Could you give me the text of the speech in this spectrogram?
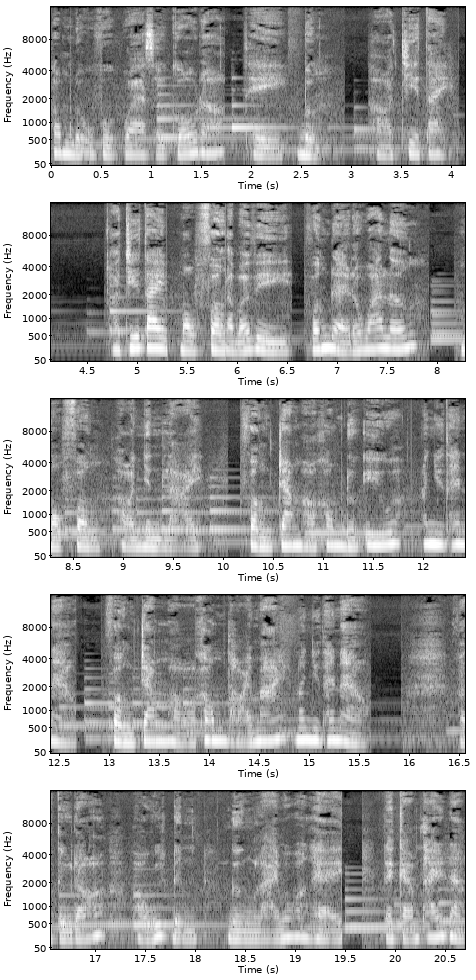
không đủ vượt qua sự cố đó thì bừng họ chia tay. Họ chia tay một phần là bởi vì vấn đề đó quá lớn. Một phần họ nhìn lại phần trăm họ không được yêu nó như thế nào? Phần trăm họ không thoải mái nó như thế nào. Và từ đó, họ quyết định ngừng lại mối quan hệ để cảm thấy rằng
